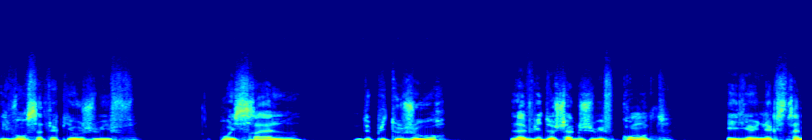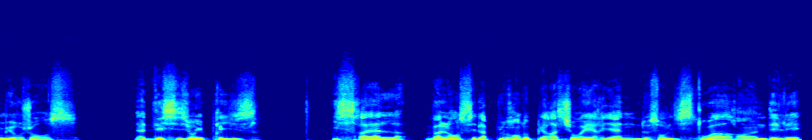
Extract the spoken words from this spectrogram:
ils vont s'attaquer aux Juifs. Pour Israël, depuis toujours, la vie de chaque Juif compte, et il y a une extrême urgence. La décision est prise. Israël va lancer la plus grande opération aérienne de son histoire en un délai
